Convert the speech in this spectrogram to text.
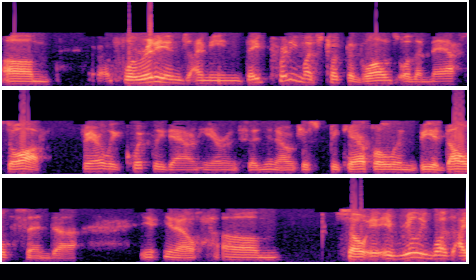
Um, Floridians, I mean, they pretty much took the gloves or the masks off fairly quickly down here and said, you know, just be careful and be adults and, uh, you, you know, um, so it, it really was. I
